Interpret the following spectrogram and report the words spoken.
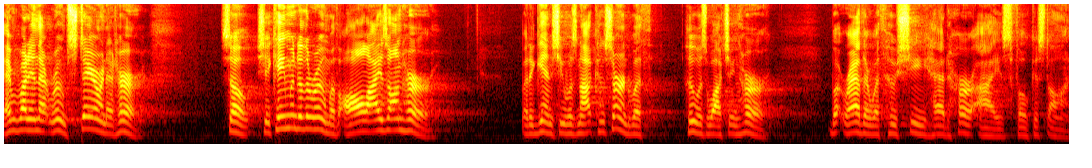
Everybody in that room staring at her. So she came into the room with all eyes on her. But again, she was not concerned with who was watching her, but rather with who she had her eyes focused on.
